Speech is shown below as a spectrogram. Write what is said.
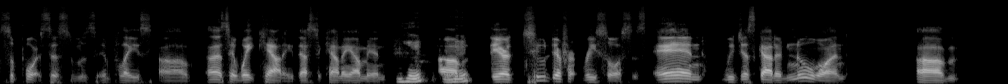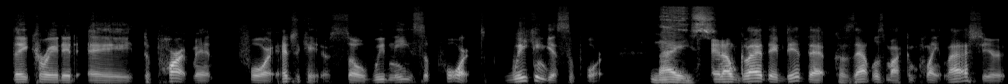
support systems in place. Uh, I say Wake County, that's the county I'm in. Mm-hmm, Um, mm-hmm. There are two different resources, and we just got a new one. Um, they created a department for educators, so we need support. We can get support, Nice. and I'm glad they did that because that was my complaint last year.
